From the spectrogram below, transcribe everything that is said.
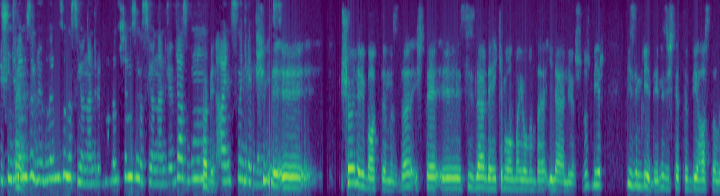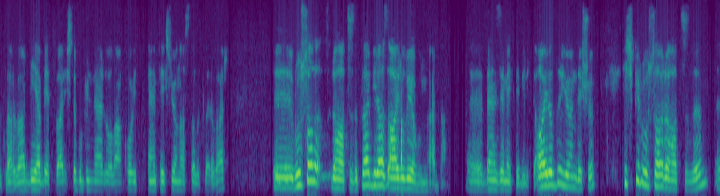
Düşüncelerimizi, evet. duygularımızı nasıl yönlendiriyor? Davranışlarımızı nasıl yönlendiriyor? Biraz bunun Tabii. ayrıntısına girebilir Şimdi e, şöyle bir baktığımızda işte e, sizler de hekim olma yolunda ilerliyorsunuz. Bir, bizim bildiğimiz işte tıbbi hastalıklar var, diyabet var, işte bugünlerde olan COVID enfeksiyon hastalıkları var. E, ruhsal rahatsızlıklar biraz ayrılıyor bunlardan e, benzemekle birlikte. Ayrıldığı yönde şu, hiçbir ruhsal rahatsızlığın e,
